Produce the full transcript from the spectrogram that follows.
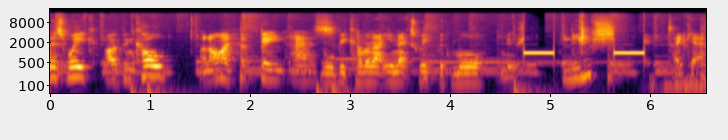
this week. I've been Cole. And I have been as We'll be coming at you next week with more new new sh- Take care.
